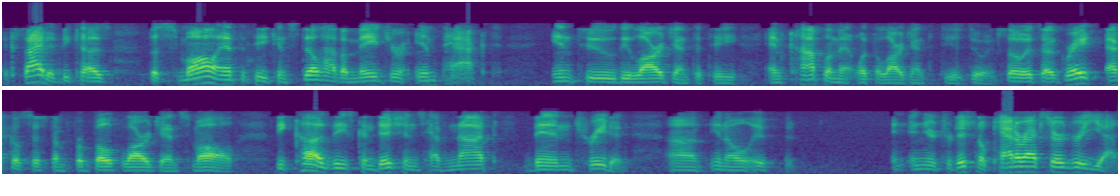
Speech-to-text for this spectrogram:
excited because the small entity can still have a major impact into the large entity and complement what the large entity is doing. So it's a great ecosystem for both large and small because these conditions have not – been treated. Uh, you know, if in, in your traditional cataract surgery, yes.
